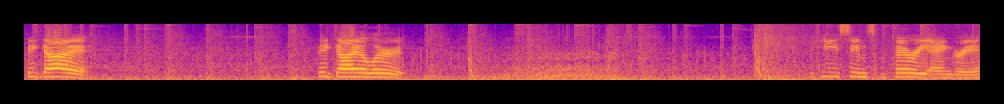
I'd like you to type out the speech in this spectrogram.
Big guy! Big guy alert! He seems very angry.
